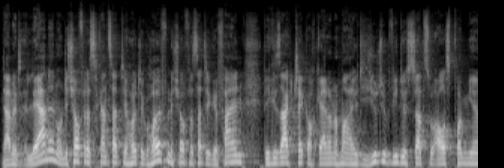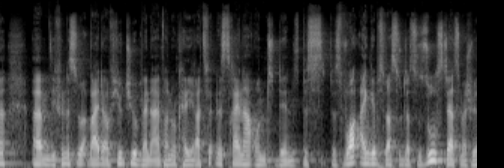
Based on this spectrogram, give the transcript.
damit lernen. Und ich hoffe, das Ganze hat dir heute geholfen. Ich hoffe, es hat dir gefallen. Wie gesagt, check auch gerne nochmal die YouTube-Videos dazu aus von mir. Ähm, die findest du beide auf YouTube, wenn du einfach nur Karriere als Fitnesstrainer und den, das, das Wort eingibst, was du dazu suchst. Ja, zum Beispiel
